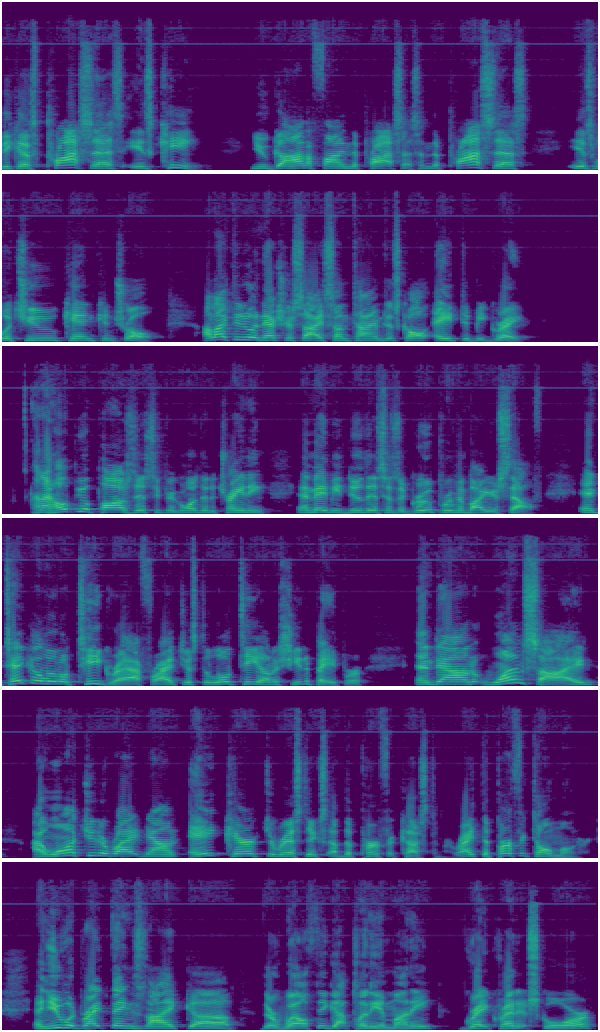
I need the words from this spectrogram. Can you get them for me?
because process is king. You got to find the process, and the process is what you can control. I like to do an exercise sometimes. It's called Eight to Be Great. And I hope you'll pause this if you're going to the training and maybe do this as a group or even by yourself. And take a little T graph, right? Just a little T on a sheet of paper. And down one side, I want you to write down eight characteristics of the perfect customer, right? The perfect homeowner. And you would write things like uh, they're wealthy, got plenty of money, great credit score,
